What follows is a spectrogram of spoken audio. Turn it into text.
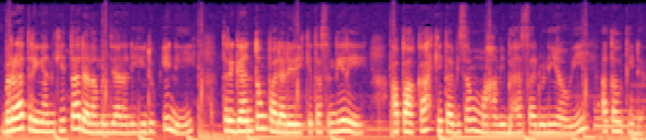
berat ringan kita dalam menjalani hidup ini tergantung pada diri kita sendiri. Apakah kita bisa memahami bahasa duniawi atau tidak?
